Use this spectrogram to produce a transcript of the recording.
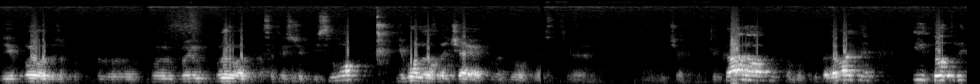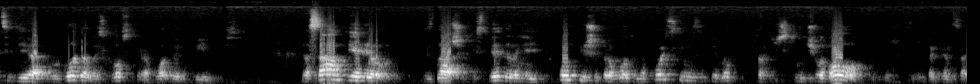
и было даже э, было соответствующее письмо, его назначают на должность э, декана, он был преподавателем, и до 1939 года Войсковский работает в Вильнюсе. На самом деле, из наших исследований. Он пишет работу на польском языке, но практически ничего нового, до конца,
